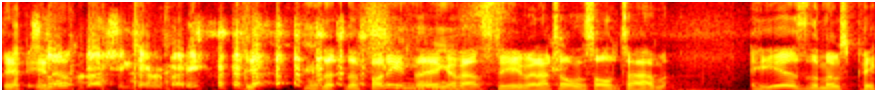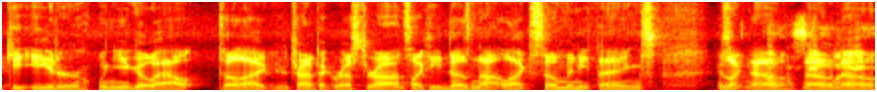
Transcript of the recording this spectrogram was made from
it- you Stone know, Productions, everybody. the, the funny thing about Steve, and I tell this all the time, he is the most picky eater. When you go out to like, you're trying to pick restaurants, like he does not like so many things. He's like, no, I'm the same no, no.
